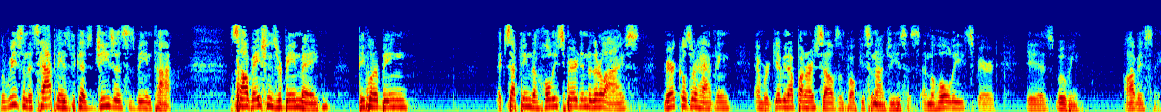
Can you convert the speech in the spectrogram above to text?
the reason it's happening is because Jesus is being taught. salvations are being made. People are being accepting the Holy Spirit into their lives. Miracles are happening, and we're giving up on ourselves and focusing on Jesus. And the Holy Spirit is moving, obviously.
